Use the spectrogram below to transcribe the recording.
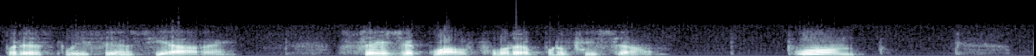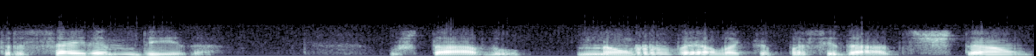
para se licenciarem, seja qual for a profissão. Ponto. Terceira medida. O Estado não revela capacidade de gestão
